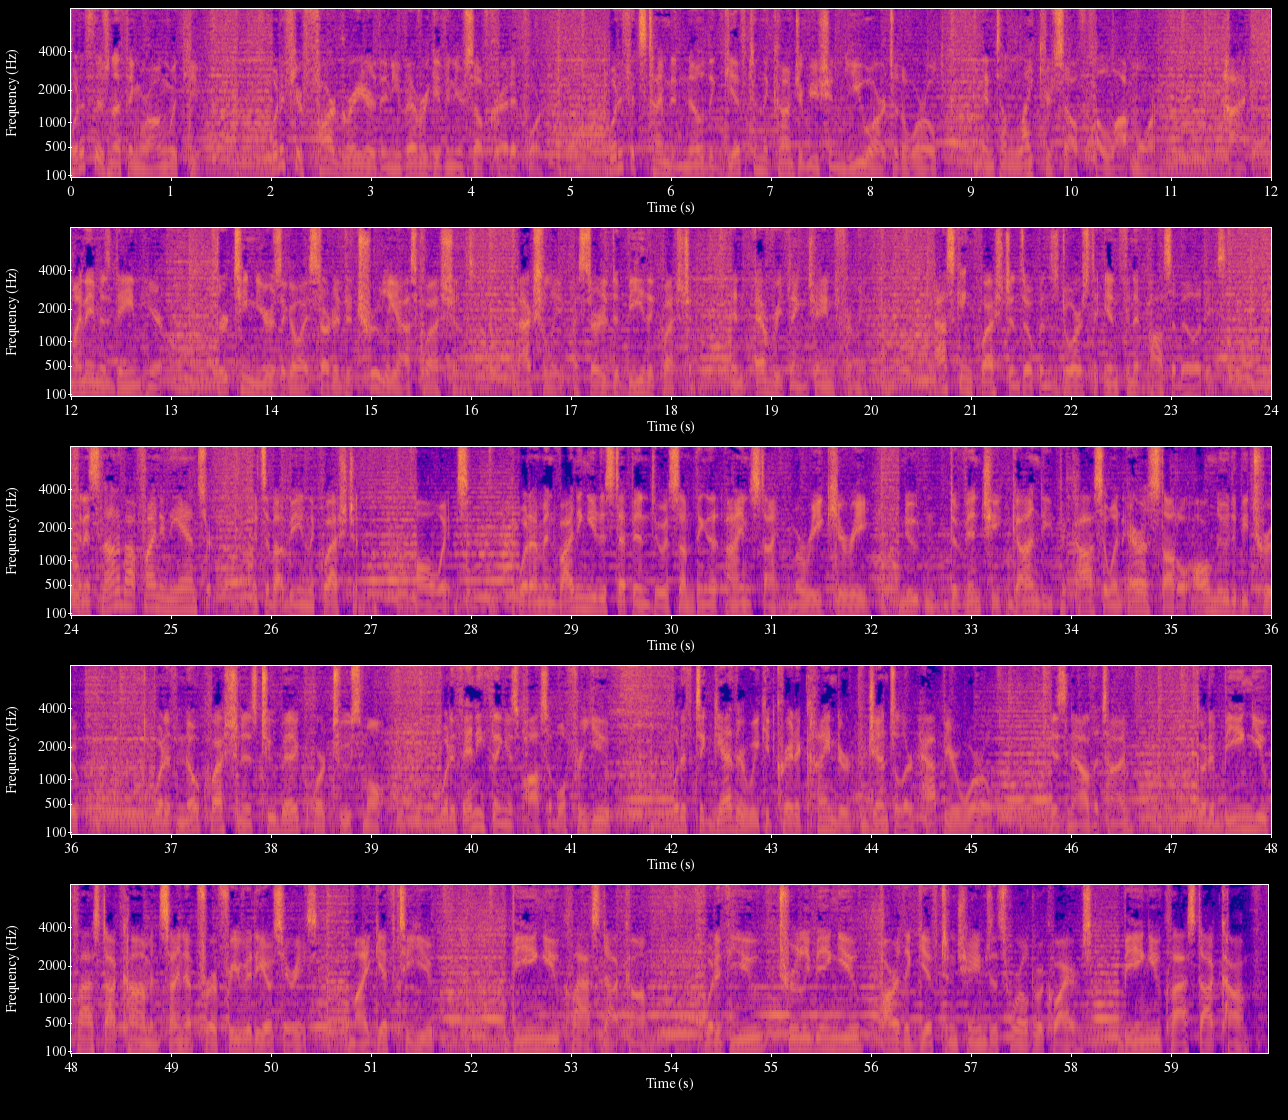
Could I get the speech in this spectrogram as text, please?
What if there's nothing wrong with you? What if you're far greater than you've ever given yourself credit for? What if it's time to know the gift and the contribution you are to the world and to like yourself a lot more? Hi, my name is Dain Heer. 13 years ago, I started to truly ask questions. Actually, I started to be the question, and everything changed for me. Asking questions opens doors to infinite possibilities. And it's not about finding the answer, it's about being the question. Always. What I'm inviting you to step into is something that Einstein, Marie Curie, Newton, Da Vinci, Gandhi, Picasso, and Aristotle all knew to be true. What if no question is too big or too small? What if anything is possible for you? What if together we could create a kinder, gentler, happier world? Is now the time? Go to beinguclass.com and sign up for a free video series, My Gift to You. beinguclass.com. What if you, truly being you, are the gift and change this world requires? beinguclass.com.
